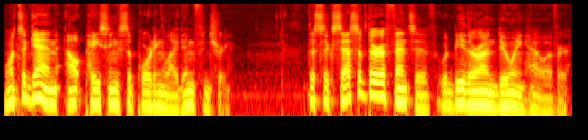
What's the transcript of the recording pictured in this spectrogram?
once again outpacing supporting light infantry. The success of their offensive would be their undoing, however.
